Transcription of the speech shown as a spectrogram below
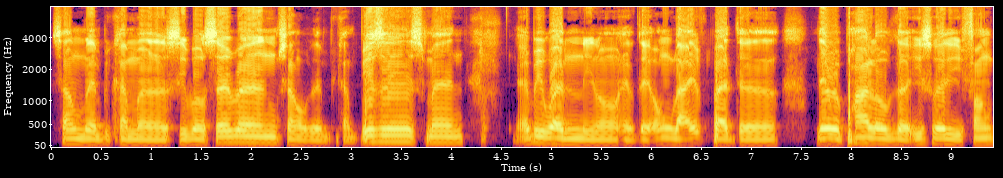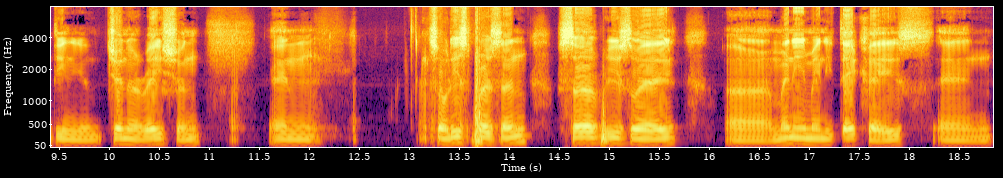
Some of them become a civil servant. Some of them become businessmen. Everyone, you know, have their own life, but uh, they were part of the Israeli founding generation, and so this person served Israel uh, many many decades, and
